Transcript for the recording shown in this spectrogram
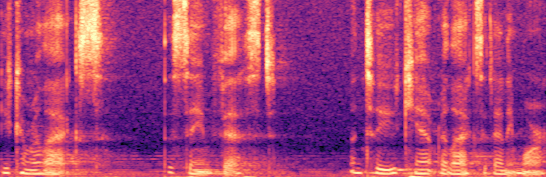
You can relax the same fist until you can't relax it anymore.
